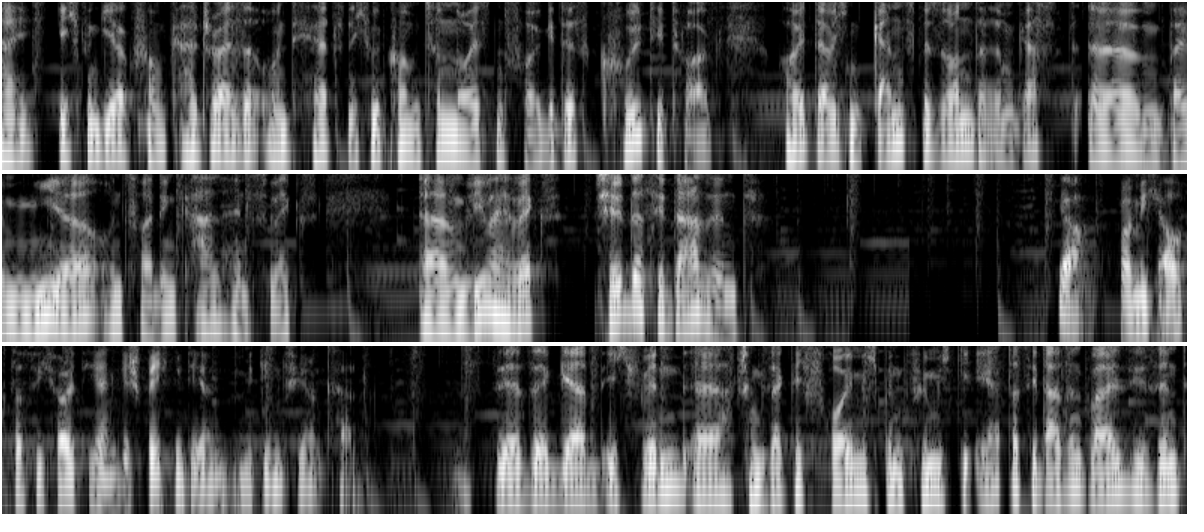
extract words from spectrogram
Hi, ich bin Georg vom Culturizer und herzlich willkommen zur neuesten Folge des Kulti Talk. Heute habe ich einen ganz besonderen Gast ähm, bei mir und zwar den Karl-Heinz Wex. Ähm, lieber Herr Wex, schön, dass Sie da sind. Ja, freue mich auch, dass ich heute hier ein Gespräch mit, Ihnen, mit Ihnen führen kann. Sehr, sehr gern. Ich bin, äh, habe schon gesagt, ich freue mich, bin für mich geehrt, dass Sie da sind, weil Sie sind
